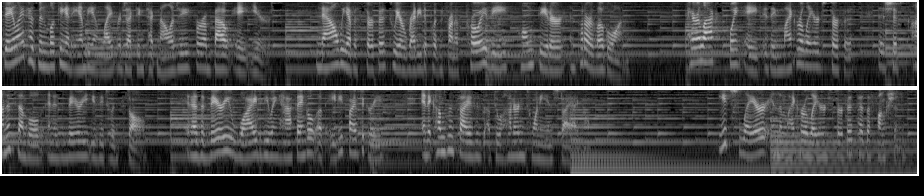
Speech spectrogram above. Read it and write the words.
Da-Lite has been looking at ambient light rejecting technology for about eight years. Now we have a surface we are ready to put in front of Pro AV, home theater, and put our logo on. Parallax Point 0.8 is a micro-layered surface that ships unassembled and is very easy to install. It has a very wide viewing half angle of 85 degrees, and it comes in sizes up to 120 inch diagonal. Each layer in the micro-layered surface has a function.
